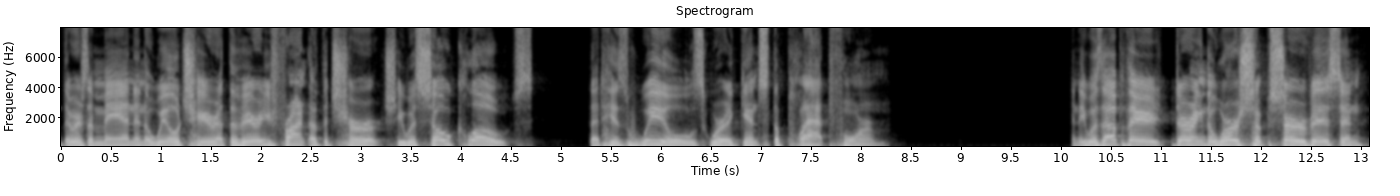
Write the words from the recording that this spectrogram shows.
there was a man in a wheelchair at the very front of the church. He was so close that his wheels were against the platform. And he was up there during the worship service, and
